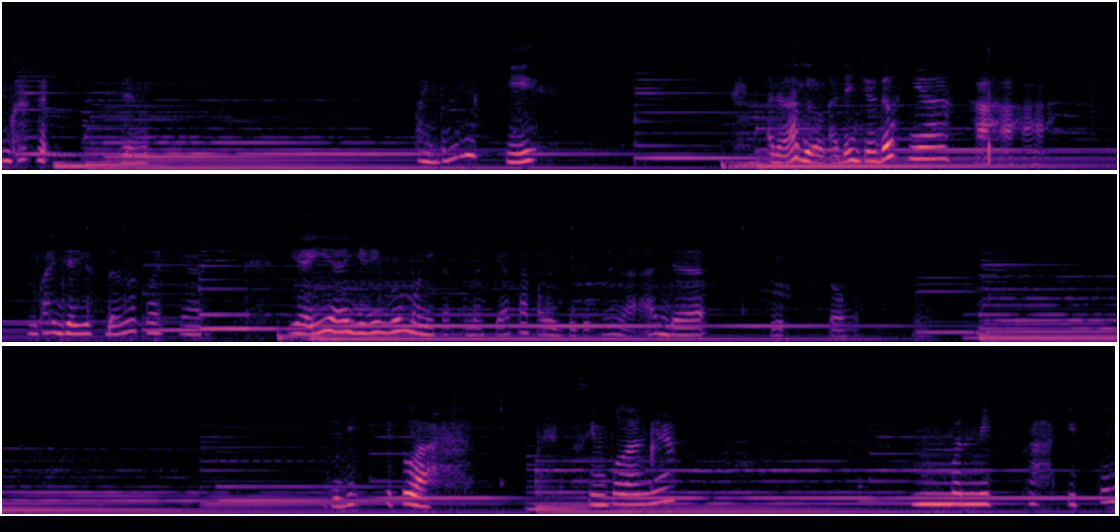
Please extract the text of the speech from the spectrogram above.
gue dan paling penting sih adalah belum ada jodohnya. Hahaha. Sumpah jayus banget lah share ya iya jadi gue mau nikah sama siapa kalau jodohnya nggak ada? Gitu. Jadi itulah kesimpulannya. Menikah itu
